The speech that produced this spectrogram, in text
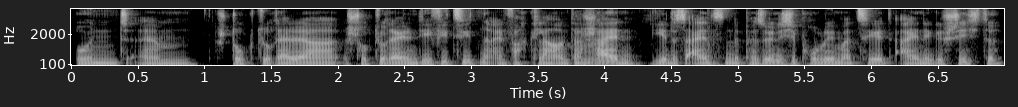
und ähm, struktureller, strukturellen Defiziten einfach klar unterscheiden. Mhm. Jedes einzelne persönliche Problem erzählt eine Geschichte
